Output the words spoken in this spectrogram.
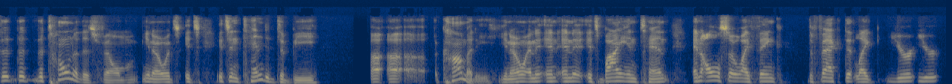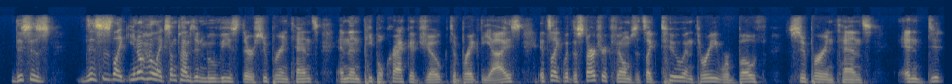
the the the tone of this film you know it's it's it's intended to be a, a, a comedy you know and and and it's by intent. And also i think the fact that like you're you're this is this is like you know how like sometimes in movies they're super intense and then people crack a joke to break the ice? It's like with the star trek films it's like two and three were both super intense and did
